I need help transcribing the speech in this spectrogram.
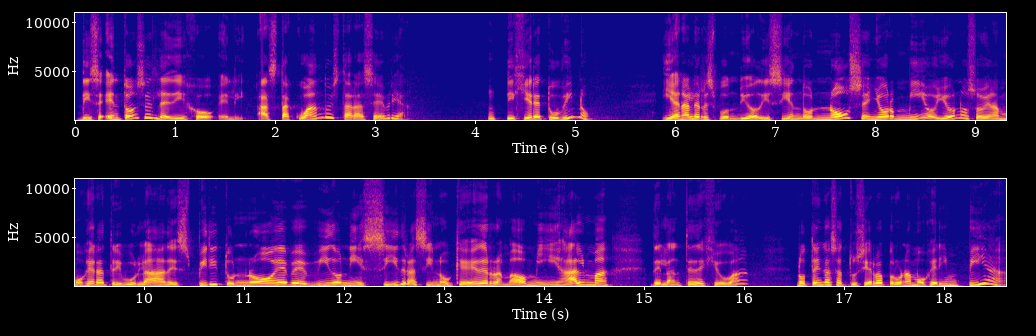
Dice, entonces le dijo Eli, ¿hasta cuándo estarás ebria? Digiere tu vino. Y Ana le respondió diciendo, no, Señor mío, yo no soy una mujer atribulada de espíritu, no he bebido ni sidra, sino que he derramado mi alma delante de Jehová. No tengas a tu sierva por una mujer impía,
